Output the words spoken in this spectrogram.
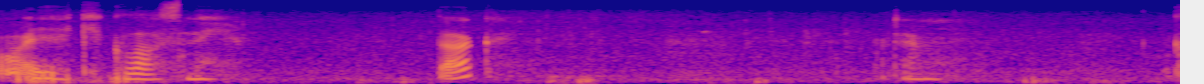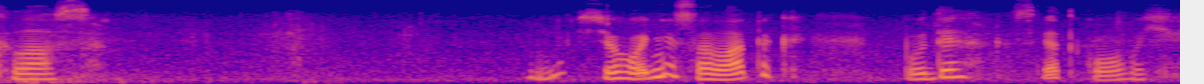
Ой, який класний. Так? Прям клас. Сьогодні салатик буде святковий.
